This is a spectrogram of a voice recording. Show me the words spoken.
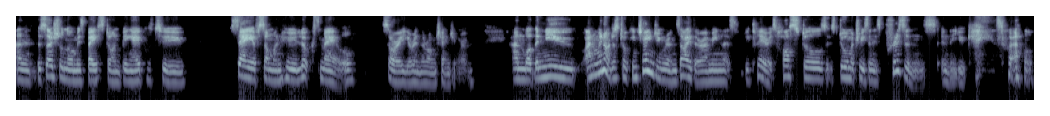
And the social norm is based on being able to say of someone who looks male, sorry, you're in the wrong changing room. And what the new and we're not just talking changing rooms either. I mean let's be clear it's hostels it's dormitories and it's prisons in the uk as well.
